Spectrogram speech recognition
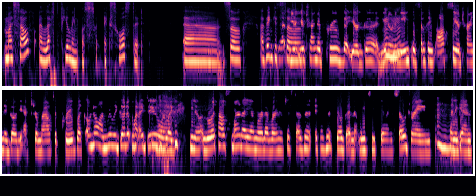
myself, I left feeling exhausted. Uh, so I think it's so you're, you're, trying to prove that you're good. You mm-hmm. know what I mm-hmm. mean? Because something's off, so you're trying to go the extra mile to prove, like, oh no, I'm really good at what I do, yeah. or like, you know, look how smart I am, or whatever. And it just doesn't, it doesn't feel good, and it leaves you feeling so drained. Mm-hmm. And again,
